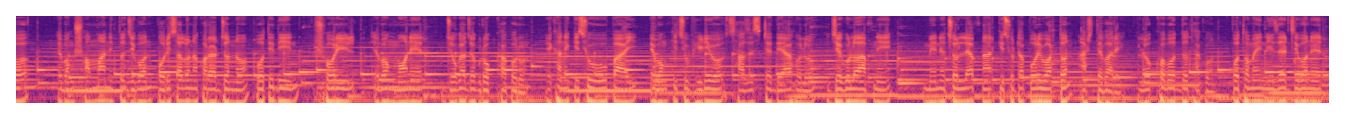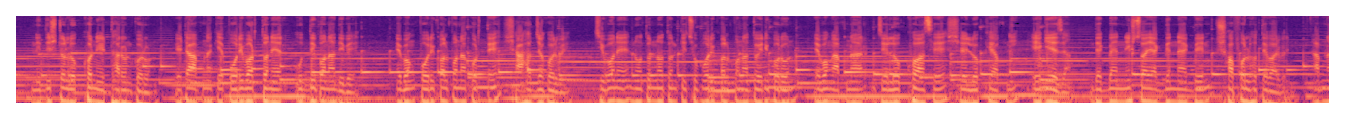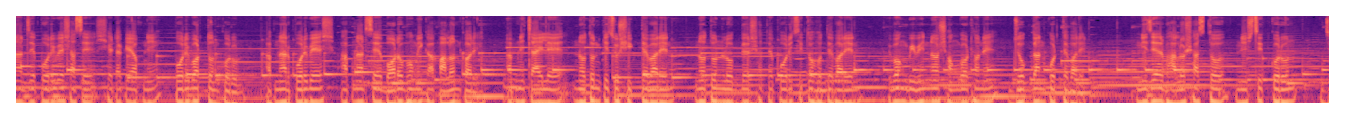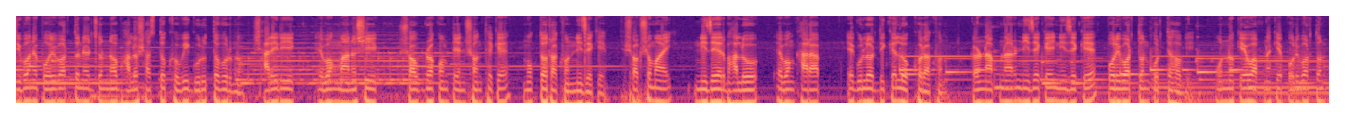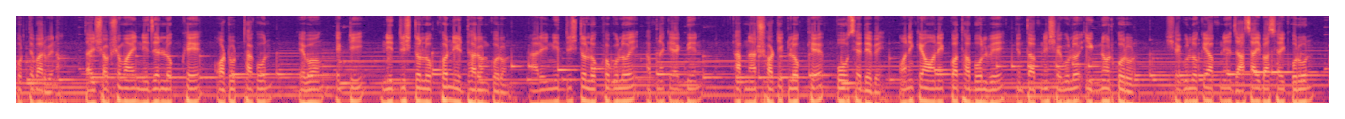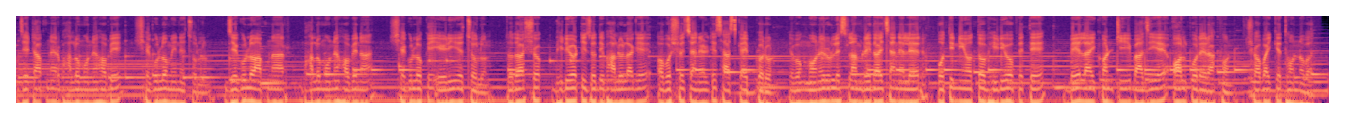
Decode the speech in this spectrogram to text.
এবং সম্মানিত জীবন পরিচালনা করার জন্য প্রতিদিন শরীর এবং মনের যোগাযোগ রক্ষা করুন। এখানে কিছু উপায় এবং কিছু ভিডিও সাজেস্টে দেয়া হলো, যেগুলো আপনি মেনে চললে আপনার কিছুটা পরিবর্তন আসতে পারে। লক্ষ্যবদ্ধ থাকুন। প্রথমেই নিজের জীবনের নির্দিষ্ট লক্ষ্য নির্ধারণ করুন। এটা আপনাকে পরিবর্তনের উদ্দীপনা দিবে। এবং পরিকল্পনা করতে সাহায্য করবে। জীবনে নতুন নতুন কিছু পরিকল্পনা তৈরি করুন এবং আপনার যে লক্ষ্য আছে সেই লক্ষ্যে আপনি এগিয়ে যান। দেখবেন নিশ্চয় একদিন না একদিন সফল হতে পারবেন। আপনার যে পরিবেশ আছে সেটাকে আপনি পরিবর্তন করুন। আপনার পরিবেশ আপনার চেয়ে বড় ভূমিকা পালন করে। আপনি চাইলে নতুন কিছু শিখতে পারেন, নতুন লোকদের সাথে পরিচিত হতে পারেন এবং বিভিন্ন সংগঠনে যোগদান করতে পারেন নিজের ভালো স্বাস্থ্য নিশ্চিত করুন। জীবনে পরিবর্তনের জন্য ভালো স্বাস্থ্য খুবই গুরুত্বপূর্ণ। শারীরিক এবং মানসিক সব রকম টেনশন থেকে মুক্ত রাখুন নিজেকে। সবসময় নিজের ভালো এবং খারাপ এগুলোর দিকে লক্ষ্য রাখুন। কারণ আপনার নিজেকেই নিজেকে পরিবর্তন করতে হবে। অন্য কেউ আপনাকে পরিবর্তন করতে পারবে না। তাই সবসময় নিজের লক্ষ্যে অটুট থাকুন এবং একটি নির্দিষ্ট লক্ষ্য নির্ধারণ করুন। আর এই নির্দিষ্ট লক্ষ্যগুলোই আপনাকে একদিন আপনার সঠিক লক্ষ্যে পৌঁছে দেবে। অনেকে অনেক কথা বলবে, কিন্তু আপনি সেগুলো ইগনোর করুন। সেগুলোকে আপনি যাচাই বাছাই করুন, যেটা আপনার ভালো মনে হবে, সেগুলো মেনে চলুন। যেগুলো আপনার ভালো মনে হবে না, সেগুলোকে এড়িয়ে চলুন। তো দর্শক, ভিডিওটি যদি ভালো লাগে, অবশ্যই চ্যানেলটি সাবস্ক্রাইব করুন। এবং মনিরুল ইসলাম হৃদয় চ্যানেলের প্রতিনিয়ত ভিডিও পেতে বেল আইকনটি বাজিয়ে অল করে রাখুন। সবাইকে ধন্যবাদ।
